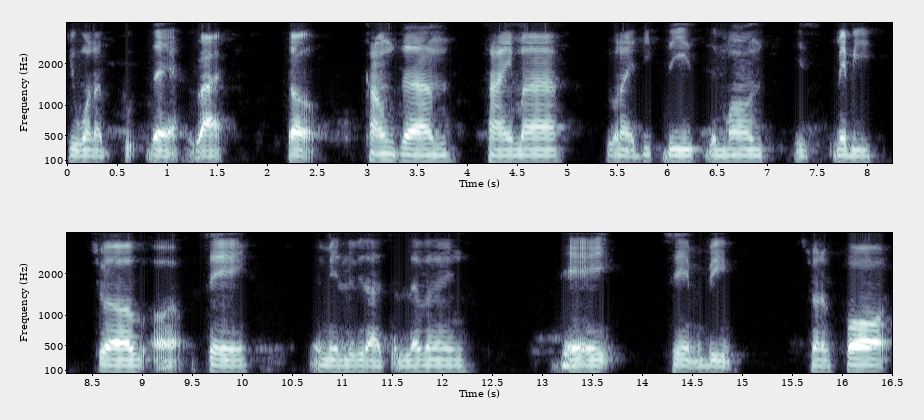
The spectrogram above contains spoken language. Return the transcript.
you want to put there right? So countdown timer you want to edit this the month is maybe 12 or say let me leave it at 11 day say maybe 24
